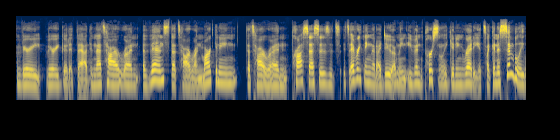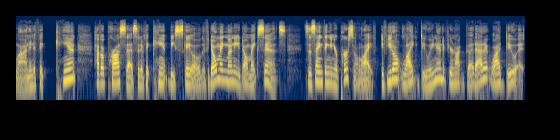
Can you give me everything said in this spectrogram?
I'm very very good at that, and that's how I run events. That's how I run marketing. That's how I run processes. It's it's everything that I do. I mean, even personally getting ready. It's like an assembly line, and if it can't have a process, and if it can't be scaled, if it don't make money, it don't make sense. It's the same thing in your personal life. If you don't like doing it, if you're not good at it, why do it?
